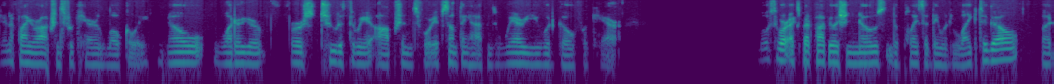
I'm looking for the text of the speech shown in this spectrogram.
identify your options for care locally. Know what are your first two to three options for if something happens, where you would go for care. Most of our expat population knows the place that they would like to go, but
